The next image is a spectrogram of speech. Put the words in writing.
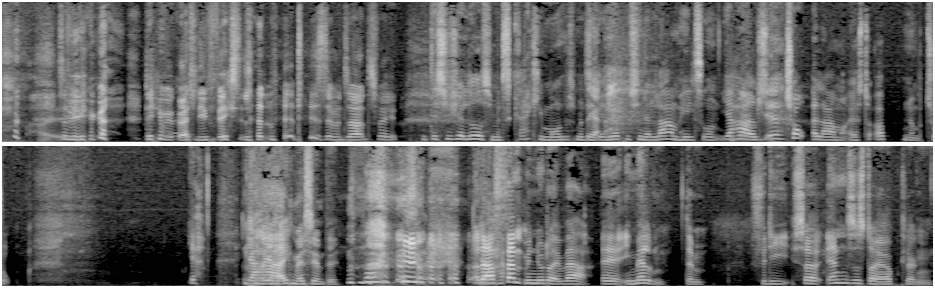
Så vi kan, godt- det kan vi godt lige fikse lidt med. Det er simpelthen så åndssvagt. Det synes jeg lyder som en skrækkelig morgen, hvis man skal Ja. ja. høre på sin alarm hele tiden. Jeg har Ja. altså Ja. to alarmer, og jeg står op nummer to. Jeg har, jeg har ikke mere at sige om det. Og der er fem minutter i hver øh, imellem dem. Fordi så enten så står jeg op klokken...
